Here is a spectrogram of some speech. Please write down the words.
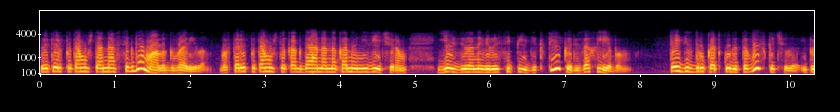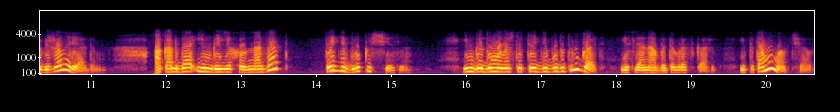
Во-первых, потому что она всегда мало говорила. Во-вторых, потому что, когда она накануне вечером ездила на велосипеде к пекарю за хлебом, Тедди вдруг откуда-то выскочила и побежала рядом. А когда Инга ехала назад, Тедди вдруг исчезла. Инга думала, что Тедди будут ругать, если она об этом расскажет, и потому молчала.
